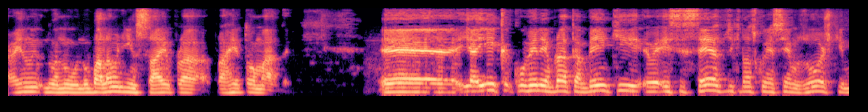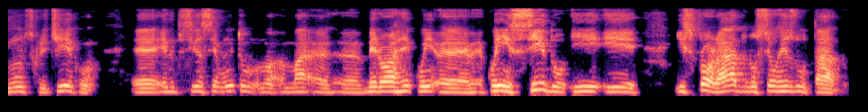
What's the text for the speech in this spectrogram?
aí no, no, no balão de ensaio para a retomada. É, e aí convém lembrar também que esse CESB que nós conhecemos hoje, que muitos criticam, é, ele precisa ser muito é, melhor é, conhecido e, e, explorado no seu resultado.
